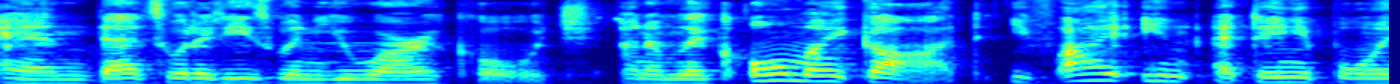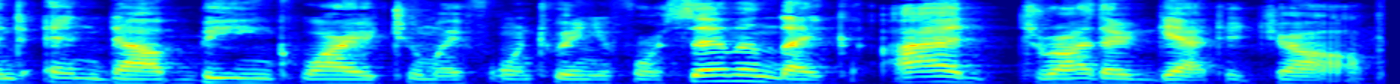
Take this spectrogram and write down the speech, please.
And that's what it is when you are a coach. And I'm like, oh my God, if I in, at any point end up being wired to my phone 24 7, like I'd rather get a job.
